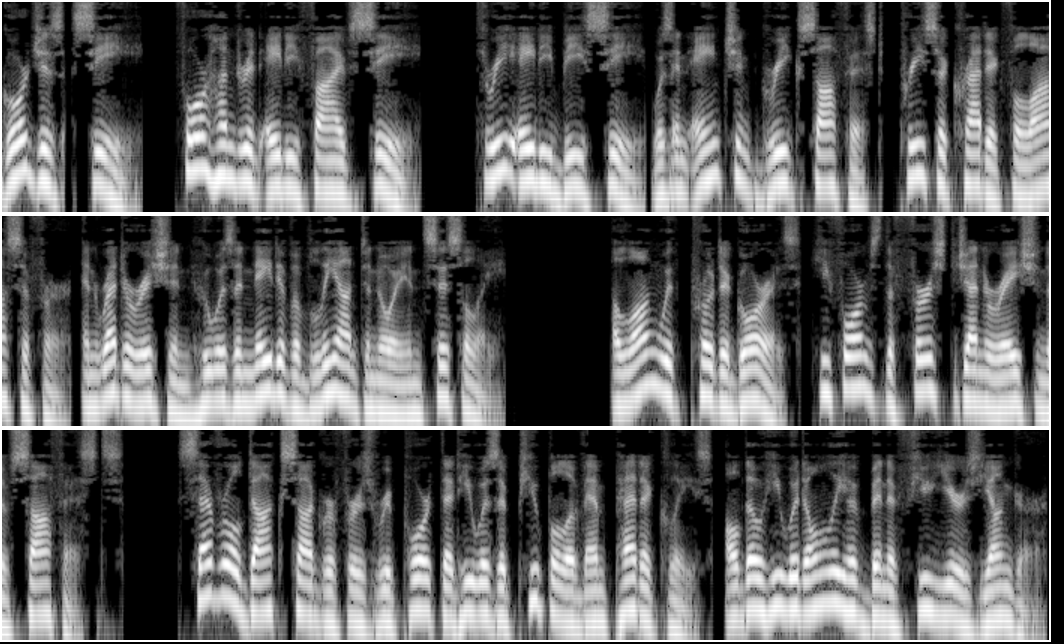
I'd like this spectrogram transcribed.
Gorgias c. 485 c. 380 BC was an ancient Greek sophist, pre-Socratic philosopher, and rhetorician who was a native of Leontinoi in Sicily. Along with Protagoras, he forms the first generation of sophists. Several doxographers report that he was a pupil of Empedocles, although he would only have been a few years younger.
